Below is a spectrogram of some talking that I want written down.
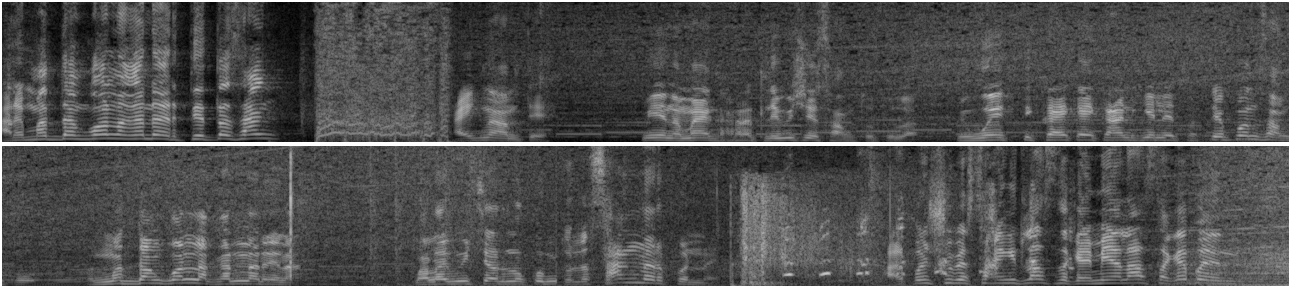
अरे मतदान कोणाला करणार आहे ते तर सांग. ऐक ना आमते. मी ना माझ्या घरातले विषय सांगतो तुला. मी वैयक्तिक काय काय कांड केले ते पण सांगतो. पण मतदान कोणाला करणार आहे ना? मला विचार नको. मी तुला सांगणार पण नाही. अरे पण शुभे सांगितलं असतं काय? मी आला असता काय पण?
